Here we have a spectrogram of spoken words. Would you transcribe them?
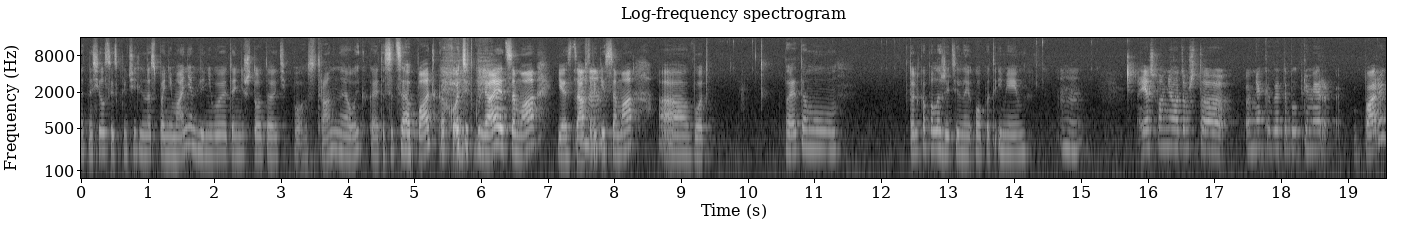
относился исключительно с пониманием, для него это не что-то типа странное, ой, какая-то социопатка ходит, гуляет сама, ест завтраки mm-hmm. сама, а, вот. Поэтому только положительный опыт имеем. Мгм. Я вспомнила о том, что у меня когда-то был пример пары,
